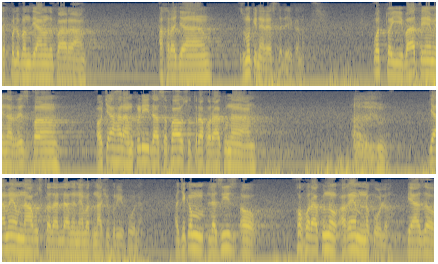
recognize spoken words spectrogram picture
د خپل بندیانو لپاره اخرجا زمکه نه راست دی کنه والطيبات من الرزق او چې حرام کړی دا صفا او ستره خوراکونه جامع هم ناغسته د الله د نعمت ناشکری کوله اجکم لذیذ او خو خوراکونو هغه هم نکوله پیاز او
